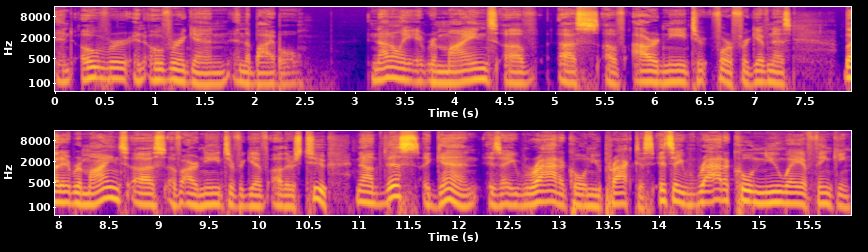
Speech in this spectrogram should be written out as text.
and over and over again in the Bible. Not only it reminds of us of our need to, for forgiveness, but it reminds us of our need to forgive others too. Now, this again is a radical new practice. It's a radical new way of thinking.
